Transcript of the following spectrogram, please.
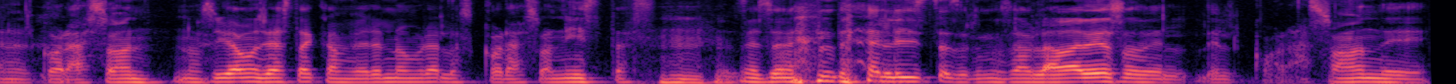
en el corazón. Nos íbamos ya hasta a cambiar el nombre a los corazonistas. Mentalistas nos hablaba de eso, del, del corazón, de,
